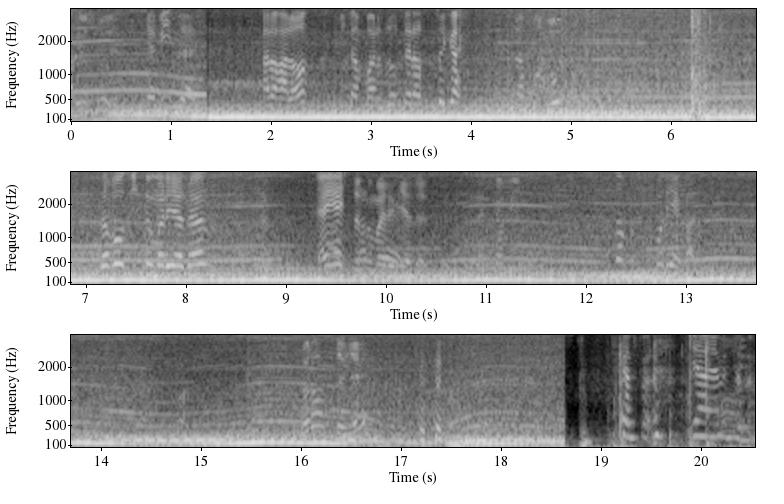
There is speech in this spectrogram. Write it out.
ale już czuję. Ja widzę. Halo, halo. Witam bardzo. Teraz czekam na powóz. Zawodnik numer jeden. Ja jestem numerem jeden. No to musisz podjechać. Gorące, nie? Kasper, ja nie wysiadam.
